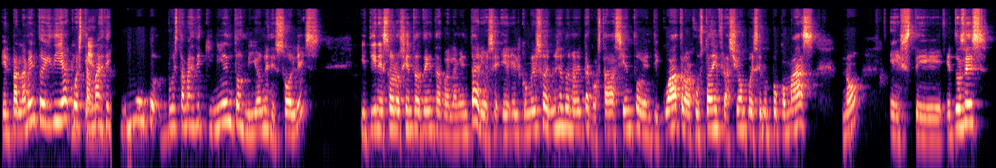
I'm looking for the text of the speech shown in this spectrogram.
El Parlamento hoy día cuesta más, de 500, cuesta más de 500 millones de soles y tiene solo 130 parlamentarios. El, Congreso de 1990 costaba 124, ajustada a inflación puede ser un poco más, ¿no? Este, entonces,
